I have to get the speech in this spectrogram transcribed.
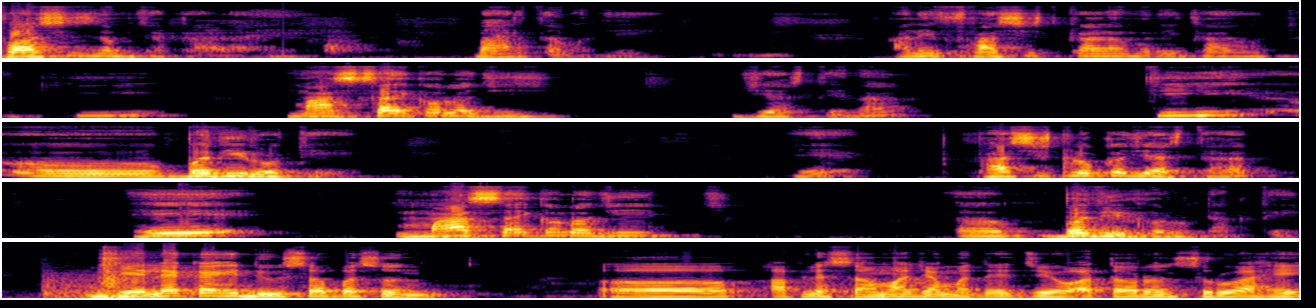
फासिझमचा काळ आहे भारतामध्ये. आणि फासिस्ट काळामध्ये काय होतं की मास सायकॉलॉजी जी असते ना ती बधीर होते. हे फासिस्ट लोक जे असतात हे मास सायकॉलॉजी बधीर करून टाकते. गेल्या काही दिवसापासून आपल्या समाजामध्ये जे वातावरण सुरू आहे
